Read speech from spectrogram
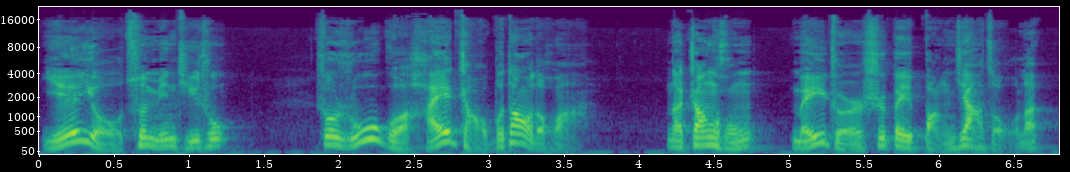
也有村民提出说，如果还找不到的话，那张红没准是被绑架走了。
